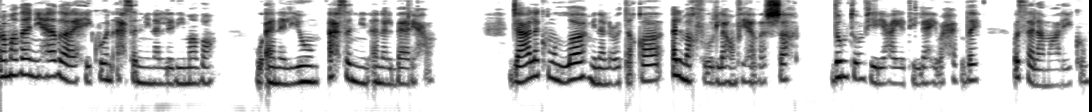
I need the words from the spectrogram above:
رمضاني هذا راح يكون أحسن من الذي مضى وأنا اليوم أحسن من أنا البارحة. جعلكم الله من العتقاء المغفور لهم في هذا الشهر. دمتم في رعاية الله وحفظه. والسلام عليكم.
